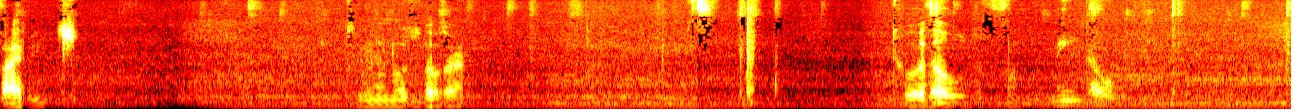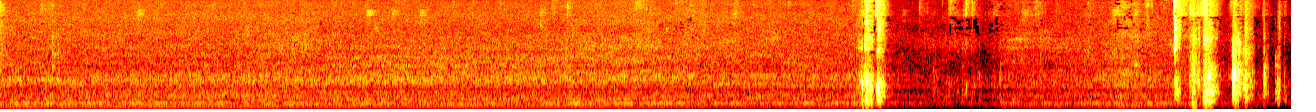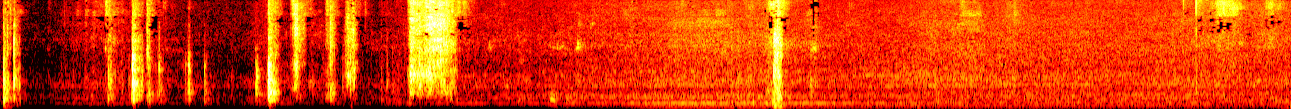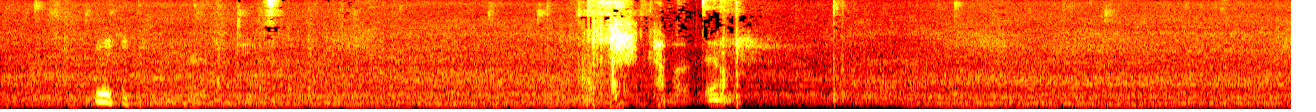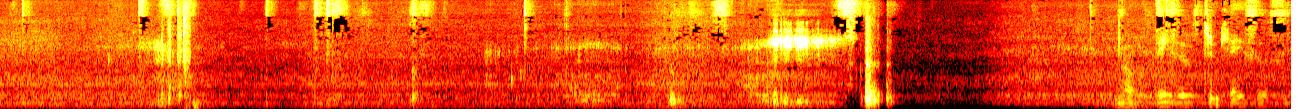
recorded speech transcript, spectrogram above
five inch. So anyone knows what those are? Two of those from Mingo. How about them? No, these are two cases.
